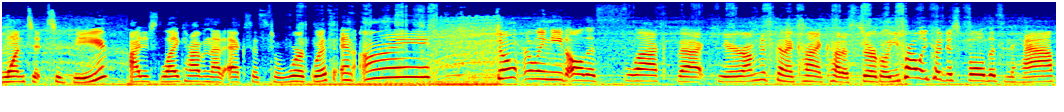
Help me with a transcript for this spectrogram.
want it to be. I just like having that excess to work with and I don't really need all this slack back here. I'm just gonna kind of cut a circle. You probably could just fold this in half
